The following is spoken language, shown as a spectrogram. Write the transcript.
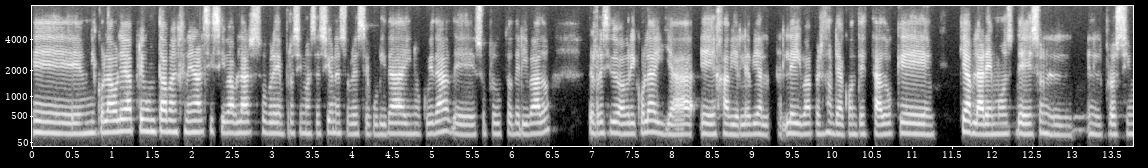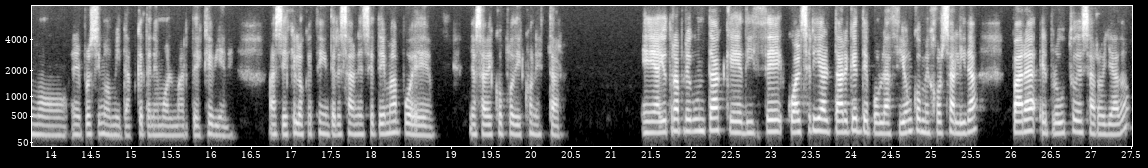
Eh, Nicolau le preguntaba en general si se iba a hablar sobre en próximas sesiones sobre seguridad e inocuidad de sus productos derivados del residuo agrícola y ya eh, Javier Leiva le ha contestado que, hablaremos de eso en el, próximo, en el próximo meetup que tenemos el martes que viene. Así es que los que estén interesados en ese tema, pues ya sabéis que os podéis conectar. Eh, hay otra pregunta que dice, ¿cuál sería el target de población con mejor salida para el producto desarrollado?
